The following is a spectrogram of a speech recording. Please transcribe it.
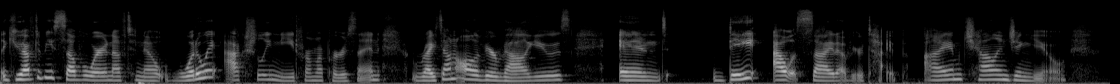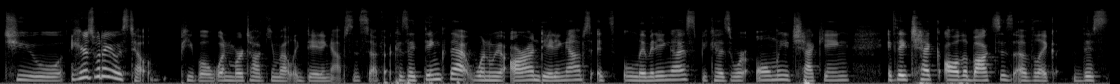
Like you have to be self-aware enough to know what do I actually need from a person? Write down all of your values and date outside of your type. I am challenging you to here's what I always tell people when we're talking about like dating apps and stuff because I think that when we are on dating apps, it's limiting us because we're only checking if they check all the boxes of like this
